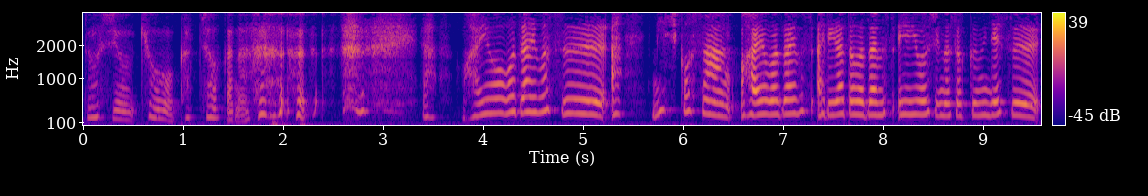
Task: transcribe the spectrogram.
どうしよう。今日買っちゃおうかな。あ、おはようございます。あ、みしこさん、おはようございます。ありがとうございます。栄養士の職味です。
